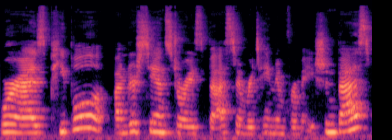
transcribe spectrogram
Whereas people understand stories best and retain information best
